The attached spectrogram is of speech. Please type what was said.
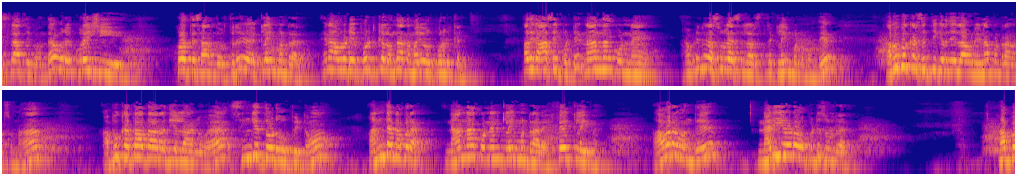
இஸ்லாத்துக்கு வந்த ஒரு குறைஷி குலத்தை சார்ந்த ஒருத்தர் கிளைம் பண்றாரு. ஏன்னா அவருடைய பொருட்கள் வந்து அந்த மாதிரி ஒரு பொருட்கள். அதுக்கு ஆசைப்பட்டு நான் தான் கொன்னேன். அப்படின்னு ரசூல்லா சில கிளைம் பண்ணும்போது அபுபக்கர் சித்திக்கிறது இல்ல அவங்க என்ன பண்றாங்கன்னு சொன்னா அபு ரதி இல்லானுவ சிங்கத்தோடு ஒப்பிட்டோம். அந்த நபரை நான் தான் கிளைம் பண்றாரு ஃபேக் கிளைம் அவரை வந்து நரியோட ஒப்பிட்டு சொல்றாரு. அப்ப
